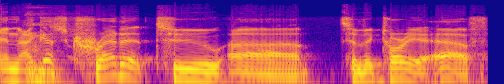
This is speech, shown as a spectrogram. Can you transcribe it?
and I guess credit to uh, to Victoria F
